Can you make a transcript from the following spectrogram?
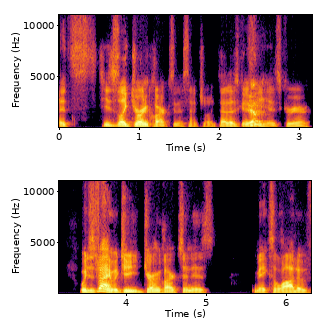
it's he's like Jordan Clarkson essentially. That is going to yep. be his career, which is fine. Which Jordan Clarkson is makes a lot of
